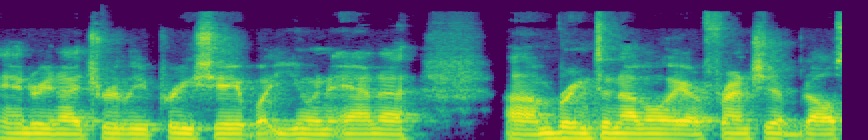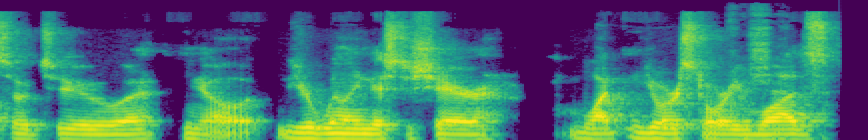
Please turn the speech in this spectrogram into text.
Andrea and I truly appreciate what you and Anna um, bring to not only our friendship but also to uh, you know your willingness to share what your story was.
